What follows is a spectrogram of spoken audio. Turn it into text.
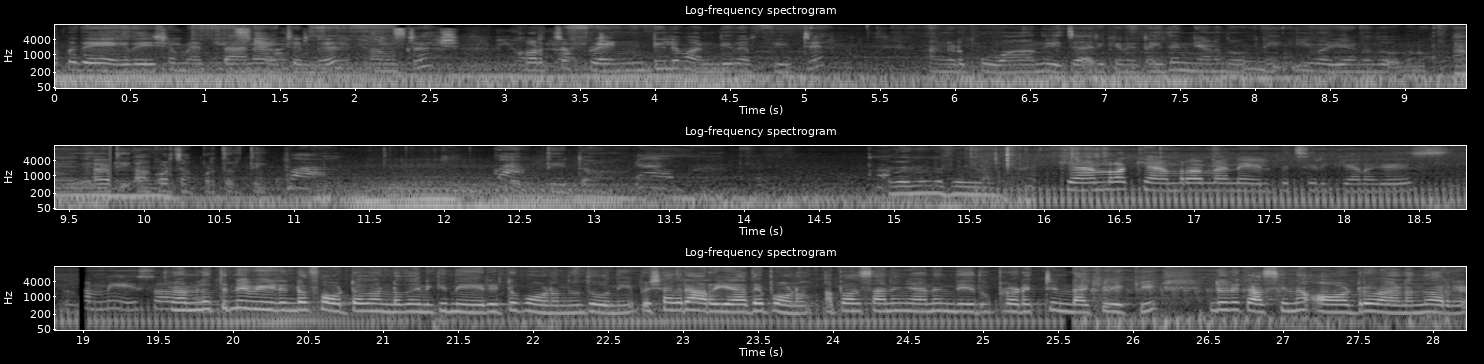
അപ്പോൾ ഇത് ഏകദേശം എത്താനായിട്ടുണ്ട്. നമുക്ക് കുറച്ച് ഫ്രണ്ടിൽ വണ്ടി നിർത്തിയിട്ട് അങ്ങോട്ട് പോവാന്ന് വിചാരിക്കണം കേട്ടോ. ഇത് തന്നെയാണ് തോന്നുന്നത് ഈ വഴിയാണ് തോന്നുന്നു. ആ കുറച്ച് അപ്പുറത്ത് നിർത്തി. എത്തിയിട്ടാ ക്യാമറ ക്യാമറമാനെ ഏൽപ്പിച്ചിരിക്കുകയാണ് ഗേസ് റംലത്തിന്റെ വീടിന്റെ ഫോട്ടോ കണ്ടത് എനിക്ക് നേരിട്ട് പോകണമെന്ന് തോന്നി. പക്ഷെ അവരറിയാതെ പോകണം അപ്പോൾ അവസാനം ഞാൻ എന്ത് ചെയ്തു? പ്രൊഡക്റ്റ് ഉണ്ടാക്കി വെക്കി. എന്റെ ഒരു കസിന് ഓർഡർ വേണമെന്ന് പറഞ്ഞു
